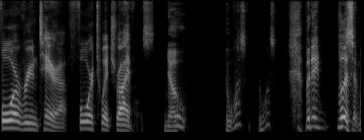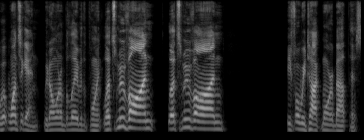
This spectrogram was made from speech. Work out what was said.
for runeterra for twitch rivals No, it wasn't. It wasn't. But it, listen, once again, we don't want to belabor the point. Let's move on. Let's move on before we talk more about this.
